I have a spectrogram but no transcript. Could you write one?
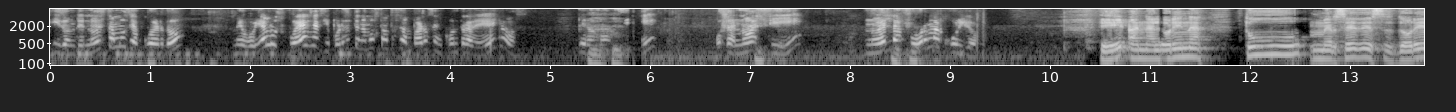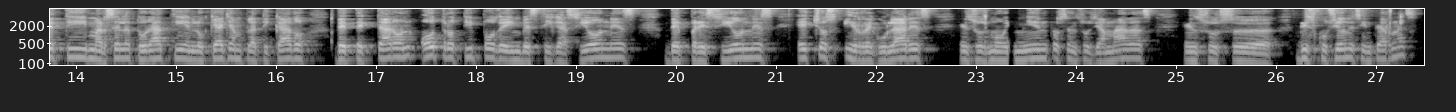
y donde no estamos de acuerdo, me voy a los jueces y por eso tenemos tantos amparos en contra de ellos. Pero no así. O sea, no así. No es la forma, Julio. Eh, Ana Lorena, tú, Mercedes Doretti, Marcela Turati, en lo que hayan platicado, detectaron otro tipo de investigaciones, de presiones, hechos irregulares en sus movimientos, en sus llamadas, en sus uh, discusiones internas?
